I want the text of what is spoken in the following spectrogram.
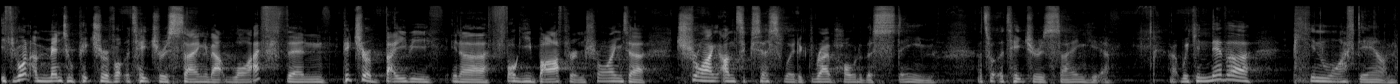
if you want a mental picture of what the teacher is saying about life, then picture a baby in a foggy bathroom trying to, trying unsuccessfully to grab hold of the steam. That's what the teacher is saying here. Uh, we can never pin life down.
